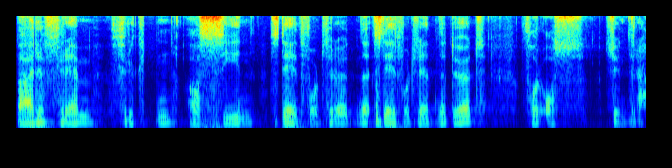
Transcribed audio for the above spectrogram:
bærer frem frukten av sin stedfortredende, stedfortredende død for oss syndere.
